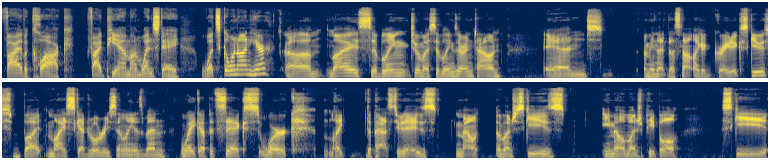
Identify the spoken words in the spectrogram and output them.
five o'clock, 5 p.m. on Wednesday. What's going on here? Um, my sibling, two of my siblings are in town, and I mean that, that's not like a great excuse, but my schedule recently has been wake up at six, work like the past two days, mount a bunch of skis, email a bunch of people, ski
